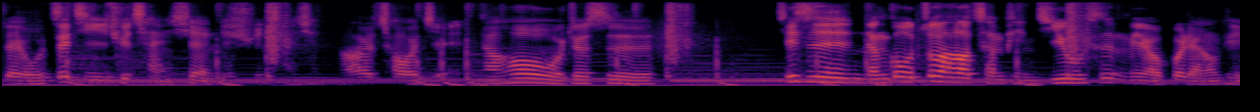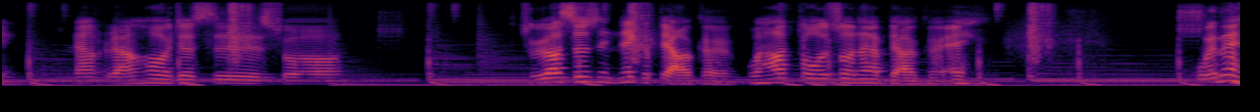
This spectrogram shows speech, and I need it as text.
对我自己去产线，去选产线，然后去抽检，然后我就是其实能够做好成品，几乎是没有不良品。然然后就是说，主要是那个表格，我还要多做那个表格。哎、我那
